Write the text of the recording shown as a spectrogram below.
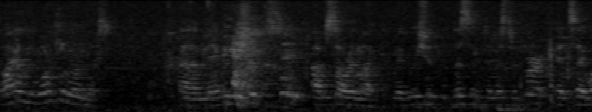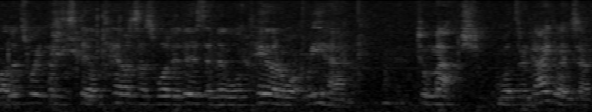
why are we working on this? Uh, maybe we should, I'm sorry, Mike, maybe we should listen to Mr. Burke and say, well, let's wait until Stale tells us what it is, and then we'll tailor what we have to match what their guidelines are.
